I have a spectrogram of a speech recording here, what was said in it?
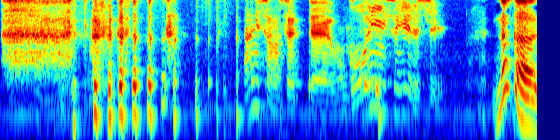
何その設定。もう強引すぎるし。なんか、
